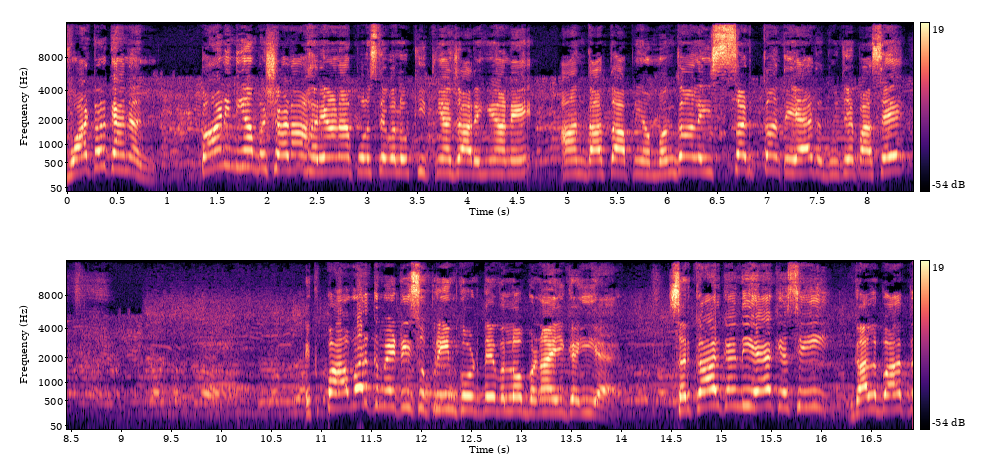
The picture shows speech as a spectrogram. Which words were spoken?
ਵਾਟਰ ਕੈਨਨ ਪਾਣੀ ਦੀਆਂ ਬਛਾੜਾਂ ਹਰਿਆਣਾ ਪੁਲਿਸ ਦੇ ਵੱਲੋਂ ਕੀਤੀਆਂ ਜਾ ਰਹੀਆਂ ਨੇ। ਆਨਦਾਤਾ ਆਪਣੀਆਂ ਮੰਗਾਂ ਲਈ ਸੜਕਾਂ ਤੇ ਹੈ ਤੇ ਦੂਜੇ ਪਾਸੇ ਇੱਕ ਪਾਵਰ ਕਮੇਟੀ ਸੁਪਰੀਮ ਕੋਰਟ ਦੇ ਵੱਲੋਂ ਬਣਾਈ ਗਈ ਹੈ। ਸਰਕਾਰ ਕਹਿੰਦੀ ਹੈ ਕਿ ਅਸੀਂ ਗੱਲਬਾਤ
